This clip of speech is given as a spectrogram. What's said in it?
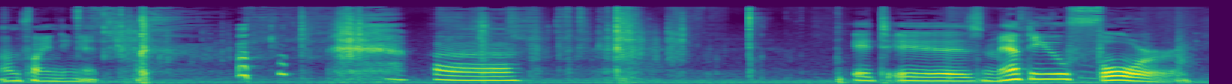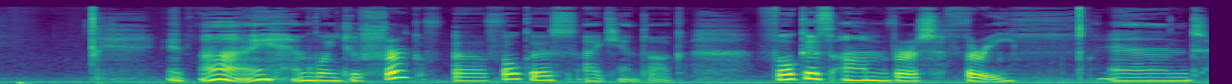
I'm finding it. uh, it is Matthew 4. And I am going to uh, focus, I can't talk, focus on verse 3 and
